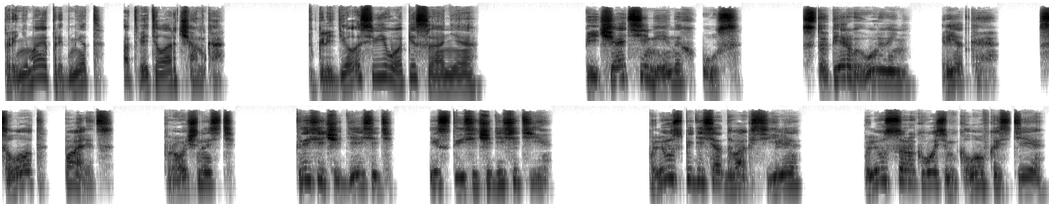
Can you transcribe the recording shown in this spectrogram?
Принимая предмет, ответила Арчанка. Вгляделась в его описание. Печать семейных уз. 101 уровень, редкая. Слот, палец. Прочность 1010 из 1010. Плюс 52 к силе, плюс 48 к ловкости,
